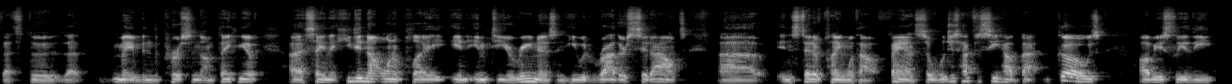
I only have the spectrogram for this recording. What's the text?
that's the that may have been the person I'm thinking of, uh, saying that he did not want to play in empty arenas and he would rather sit out uh, instead of playing without fans. So we'll just have to see how that goes. Obviously, the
